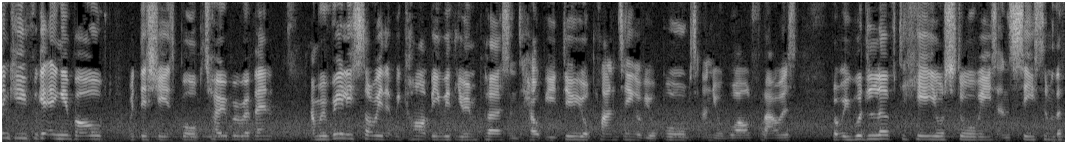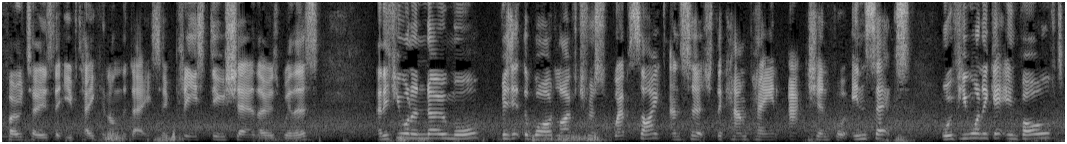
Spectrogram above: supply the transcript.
Thank you for getting involved with this year's Bulbtober event and we're really sorry that we can't be with you in person to help you do your planting of your bulbs and your wildflowers but we would love to hear your stories and see some of the photos that you've taken on the day so please do share those with us. And if you want to know more, visit the Wildlife Trust website and search the campaign Action for Insects or if you want to get involved,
